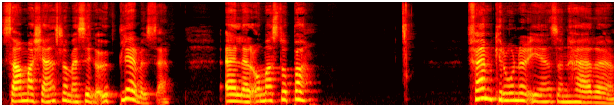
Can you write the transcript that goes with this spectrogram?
samma känslomässiga upplevelse. Eller om man stoppar fem kronor i en sån här eh,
